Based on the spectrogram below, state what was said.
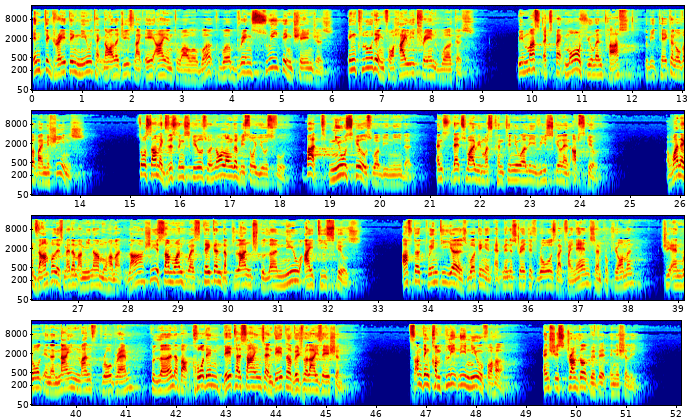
Integrating new technologies like AI into our work will bring sweeping changes, including for highly trained workers. We must expect more human tasks to be taken over by machines. So some existing skills will no longer be so useful, but new skills will be needed. And that's why we must continually reskill and upskill. Uh, one example is Madam Amina Muhammad La. She is someone who has taken the plunge to learn new IT skills. After 20 years working in administrative roles like finance and procurement, she enrolled in a nine-month program to learn about coding, data science, and data visualization. Something completely new for her and she struggled with it initially.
